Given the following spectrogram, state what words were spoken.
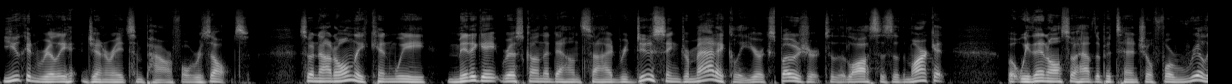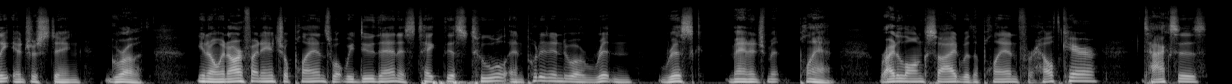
you can really generate some powerful results. So not only can we mitigate risk on the downside, reducing dramatically your exposure to the losses of the market, but we then also have the potential for really interesting growth. You know, in our financial plans, what we do then is take this tool and put it into a written risk management plan, right alongside with a plan for healthcare, taxes,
